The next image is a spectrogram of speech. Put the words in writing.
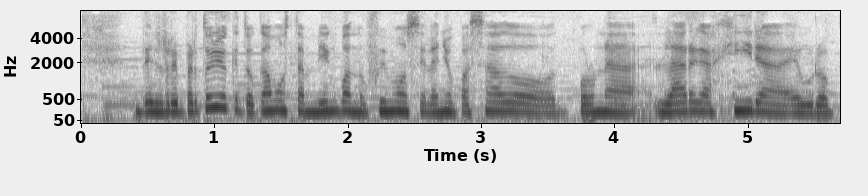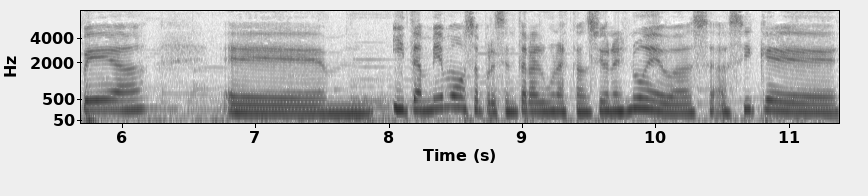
del repertorio que tocamos también cuando fuimos el año pasado por una larga gira europea eh, y también vamos a presentar algunas canciones nuevas así que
